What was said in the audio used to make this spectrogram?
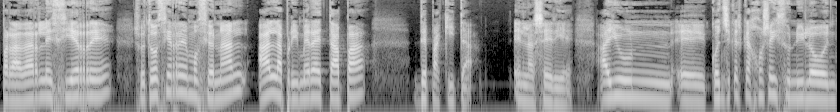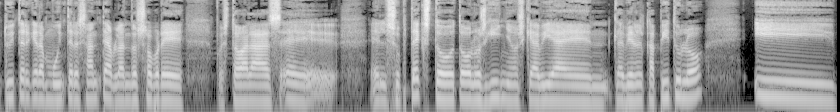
para darle cierre, sobre todo cierre emocional, a la primera etapa de Paquita en la serie. Hay un. Eh, Conchi Cascajosa hizo un hilo en Twitter que era muy interesante hablando sobre pues todas las. eh, el subtexto, todos los guiños que había en, que había en el capítulo. Y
